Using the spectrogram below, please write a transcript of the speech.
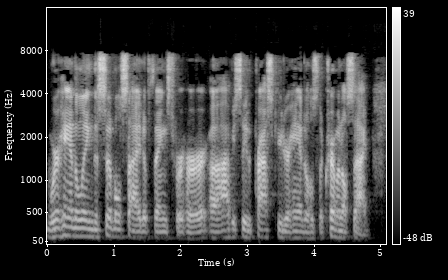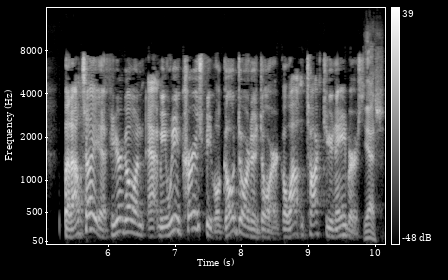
we're handling the civil side of things for her. Uh, obviously, the prosecutor handles the criminal side. But I'll tell you, if you're going, I mean, we encourage people go door to door, go out and talk to your neighbors. Yes.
